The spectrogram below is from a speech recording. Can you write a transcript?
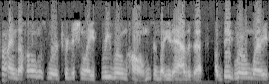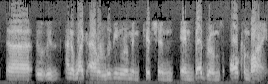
time, the homes were traditionally three-room homes, and what you'd have is a, a big room where uh, it was kind of like our living room and kitchen and bedrooms all combined.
